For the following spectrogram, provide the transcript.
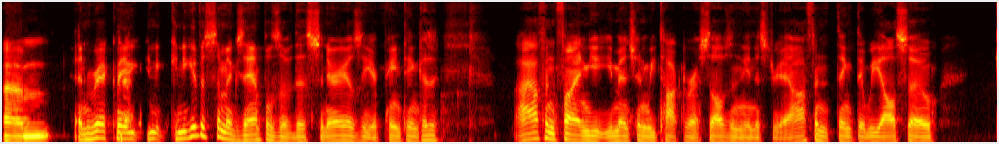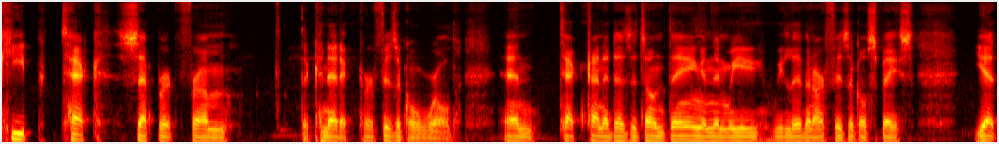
Um, and Rik, maybe can you, can you give us some examples of the scenarios that you're painting? Because I often find you, you mentioned we talk to ourselves in the industry. I often think that we also keep tech separate from the kinetic or physical world, and tech kind of does its own thing, and then we we live in our physical space. Yet,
